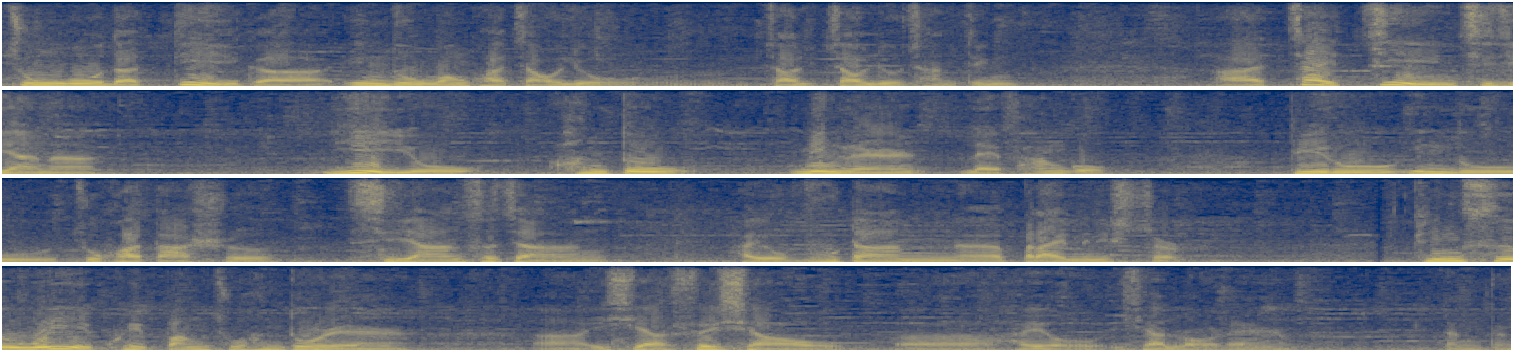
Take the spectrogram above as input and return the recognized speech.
中国的第一个印度文化交流交交流餐厅，啊，在经营期间呢，也有很多名人来访过，比如印度驻华大使西安市长，还有乌丹的 Prime Minister，平时我也会帮助很多人。啊，一些学校，呃，还有一些老人等等。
